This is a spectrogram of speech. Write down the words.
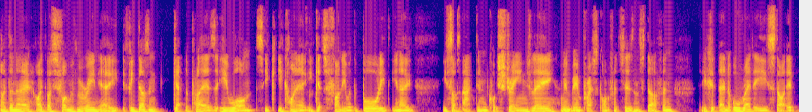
I don't know. I, I just find with Mourinho, if he doesn't get the players that he wants, he he kind of he gets funny with the board. He you know he starts acting quite strangely in, in press conferences and stuff, and you could, and already he started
